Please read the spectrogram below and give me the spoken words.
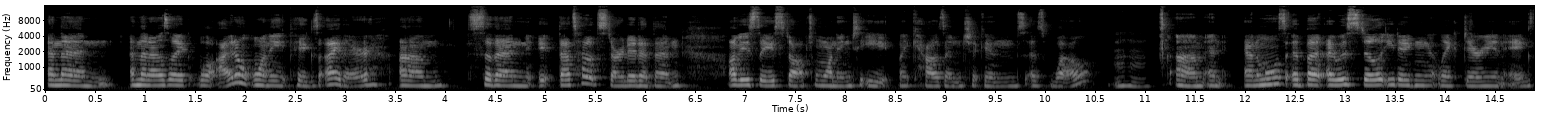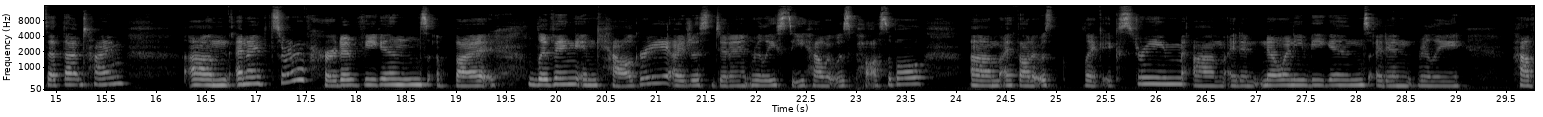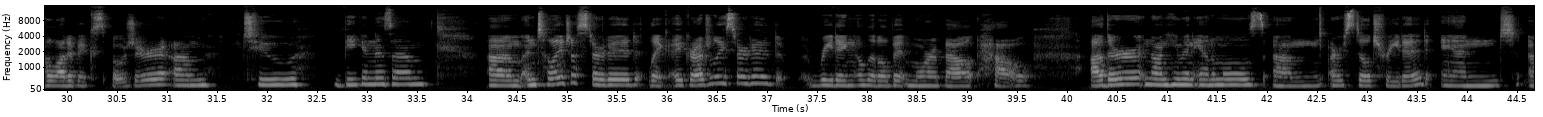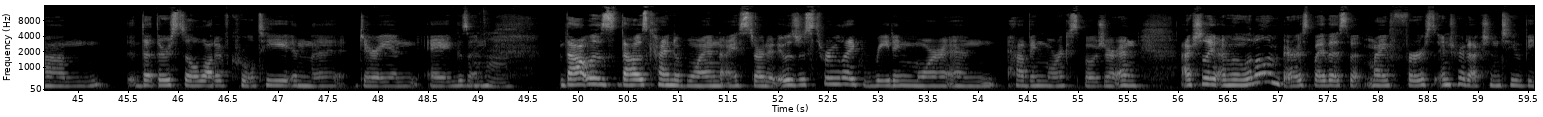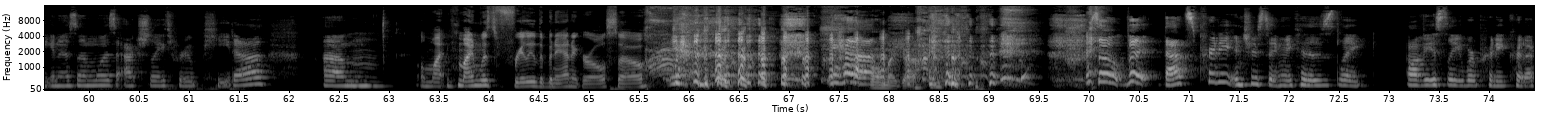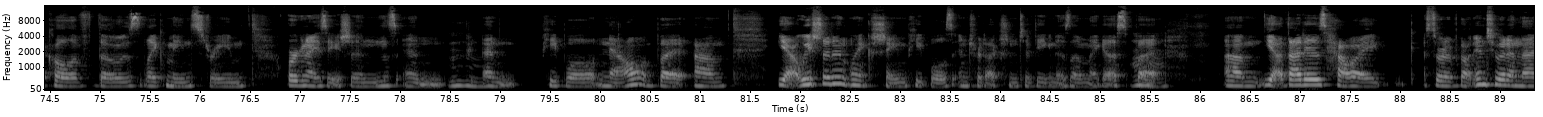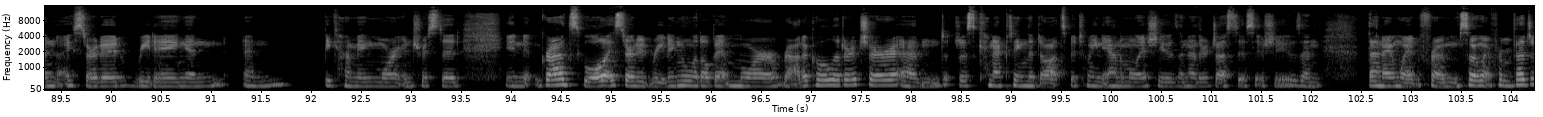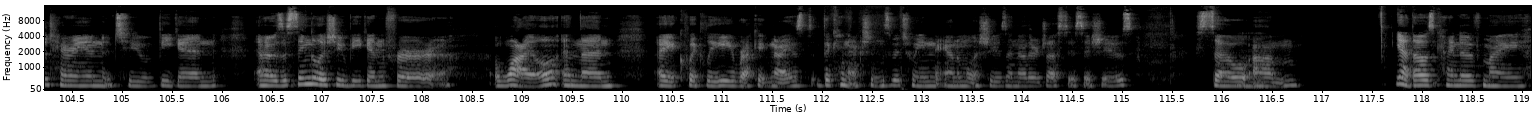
And then, and then I was like, well, I don't want to eat pigs either. Um, so then it, that's how it started. And then obviously stopped wanting to eat like cows and chickens as well. Mm-hmm. Um, and animals, but I was still eating like dairy and eggs at that time. Um, and I'd sort of heard of vegans, but living in Calgary, I just didn't really see how it was possible. Um, I thought it was like extreme. Um, I didn't know any vegans. I didn't really have a lot of exposure um, to veganism um, until I just started, like, I gradually started reading a little bit more about how other non human animals um, are still treated and um, that there's still a lot of cruelty in the dairy and eggs and mm-hmm. that was that was kind of when i started it was just through like reading more and having more exposure and actually i'm a little embarrassed by this but my first introduction to veganism was actually through peta um, mm. Well, my, mine was Freelee the Banana Girl, so. yeah. Oh my god. so, but that's pretty interesting because, like, obviously we're pretty critical of those like mainstream organizations and mm-hmm. and people now but um yeah we shouldn't like shame people's introduction to veganism i guess but mm. um yeah that is how i sort of got into it and then i started reading and and becoming more interested in grad school, I started reading a little bit more radical literature and just connecting the dots between animal issues and other justice issues. And then I went from, so I went from vegetarian to vegan, and I was a single issue vegan for a while. And then I quickly recognized the connections between animal issues and other justice issues. So, mm. um, yeah, that was kind of my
